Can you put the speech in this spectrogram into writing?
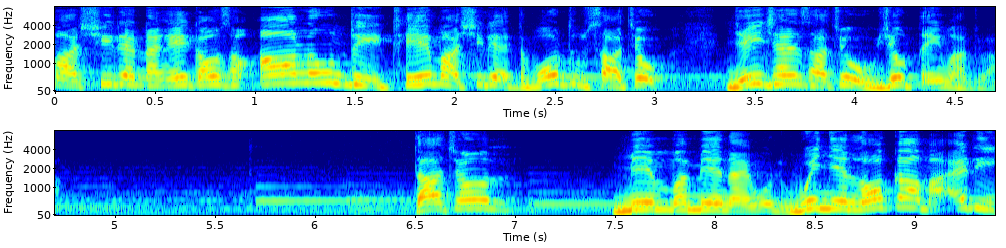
မှာရှိတဲ့နိုင်ငံကောင်းဆောင်အားလုံးဒီထဲမှာရှိတဲ့သဘောတူစာချုပ်ငြိမ်းချမ်းစာချုပ်ကိုရုပ်သိမ်းပါသူကဒါကြောင့်မြင်မမြင်နိုင်ဘူးဝိညာဉ်လောကမှာအဲ့ဒီ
